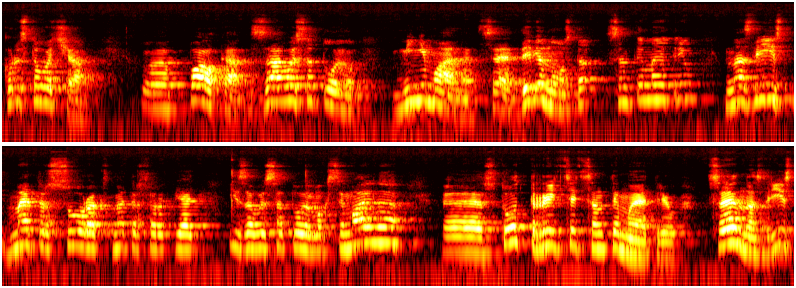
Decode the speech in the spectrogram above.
користувача. Палка за висотою мінімальна це 90 см, на зріст 1,40 м, 1,45 м і за висотою максимальною е, 130 см. Це на зріст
